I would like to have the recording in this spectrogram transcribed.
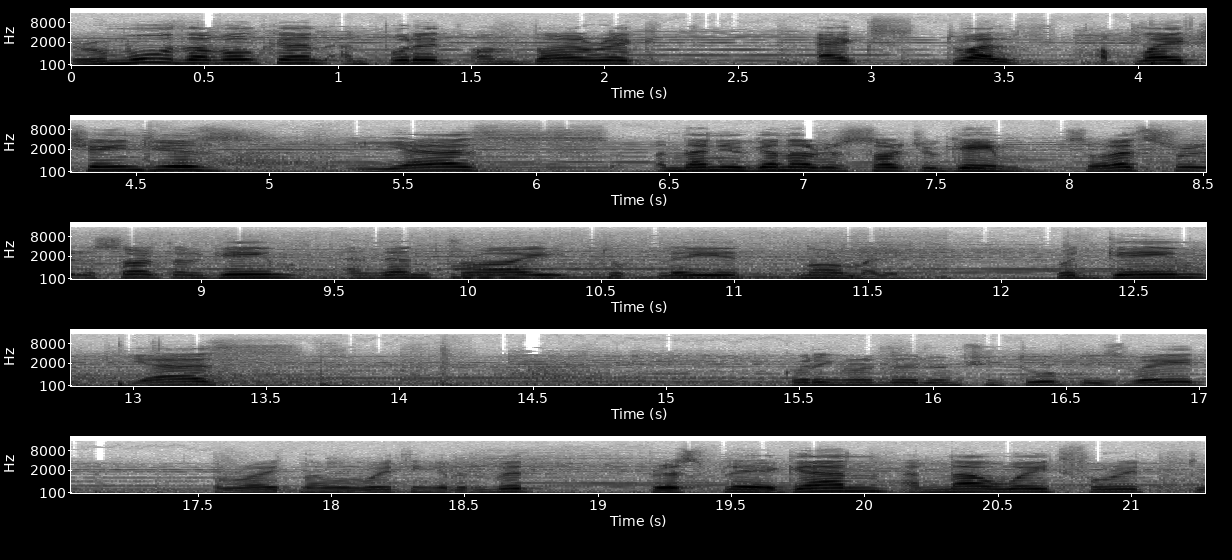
Remove the Vulkan and put it on direct x12 apply changes. Yes. And then you're gonna restart your game. So let's restart our game and then try to play it normally. Quit game. Yes. Quitting Red Dead Redemption 2 please wait. Alright now we're waiting a little bit press play again and now wait for it to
